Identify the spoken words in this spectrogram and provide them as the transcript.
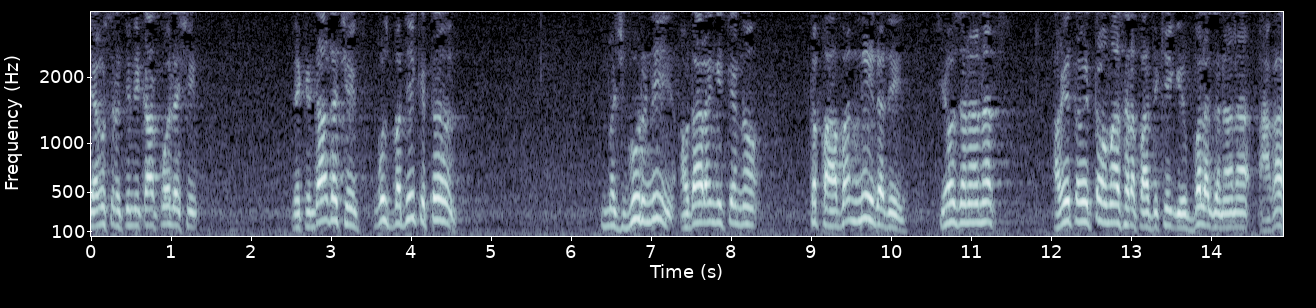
دغه سره تی نکاح کول شي لیکن دا دا چې اوس بده کې ته مجبور نه او دا رنګ چې نو ته پابند نه ده دي یو زنانه هغه ته ته ما سره پاتې کیږي بل زنانه هغه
